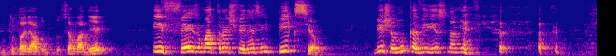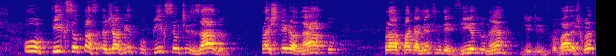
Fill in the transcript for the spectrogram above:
no tutorial do, do, celular dele e fez uma transferência em pixel. Bicho, eu nunca vi isso na minha vida. o pixel, tá, eu já vi o pixel utilizado para estelionato, para pagamento indevido, né? De, de várias coisas.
